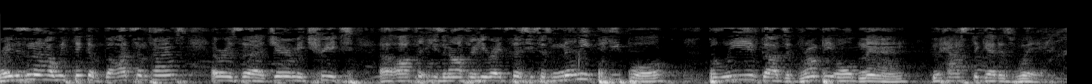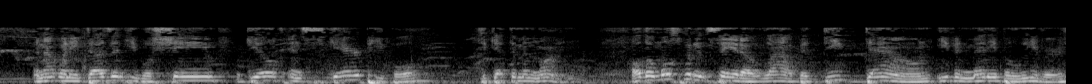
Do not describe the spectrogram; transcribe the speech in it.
Right? Isn't that how we think of God sometimes? Or as uh, Jeremy Treat, uh, author, he's an author, he writes this. He says, Many people believe God's a grumpy old man who has to get his way. And that when he doesn't, he will shame, guilt, and scare people to get them in line. Although most wouldn't say it out loud, but deep down, even many believers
